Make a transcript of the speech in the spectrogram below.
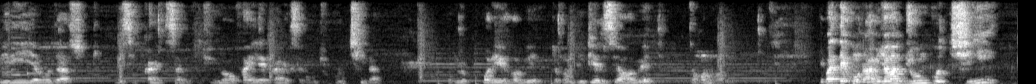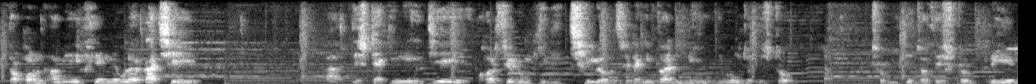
বেরিয়ে যাব জাস্ট বেসিক কারেকশন কিছু র ফাইলের কারেকশন কিছু করছি না। এগুলো পরে হবে, যখন ডিটেলসে হবে, তখন হবে। এবার দেখুন, আমি যখন জুম করছি, তখন আমি এই ফ্রেম নেগুলোর কাছে যে স্ট্যাকিং এই যে হর্সে ডুমকি দিচ্ছিল, সেটা কিন্তু আর নেই এবং যথেষ্ট ছবিতে যথেষ্ট গ্রেন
